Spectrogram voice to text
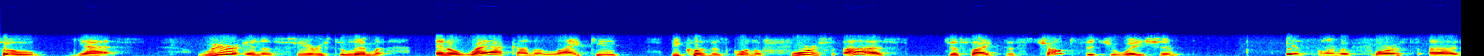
So, yes, we're in a serious dilemma. In a way, I kind of like it because it's going to force us, just like this Trump situation, it's going to force us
